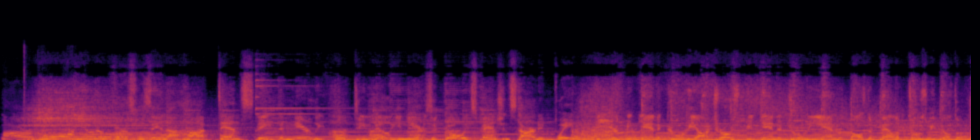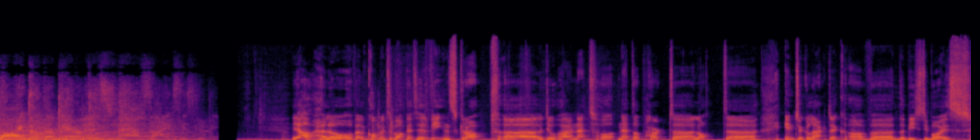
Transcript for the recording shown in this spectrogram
Our whole universe was in a hot, dense state that nearly 14 billion years ago expansion started. Wait, the earth began to cool, the autotrophs began to drool, Neanderthals developed tools, we built a wall. Ja, hallo og velkommen tilbake til Vitenskap. Uh, du har nett, nettopp hørt uh, låt uh, Intergalactic av uh, The Beastie Boys.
